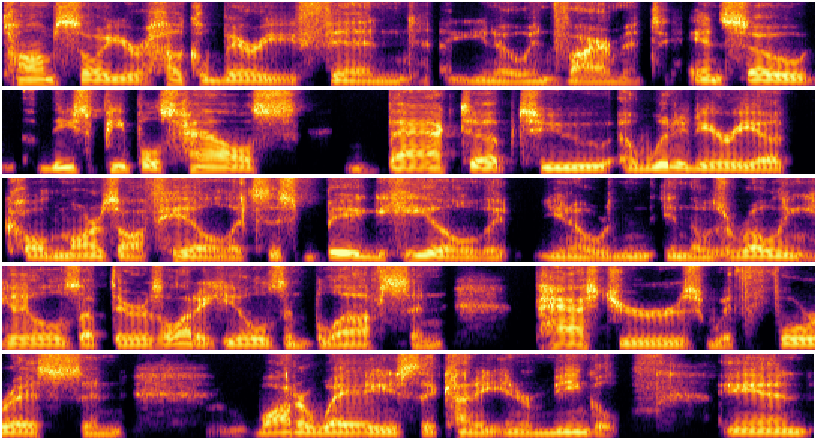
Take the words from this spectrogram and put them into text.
Tom Sawyer, Huckleberry Finn, you know, environment. And so these people's house backed up to a wooded area called Marzolf Hill. It's this big hill that, you know, in, in those rolling hills up there, there's a lot of hills and bluffs and pastures with forests and waterways that kind of intermingle. And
